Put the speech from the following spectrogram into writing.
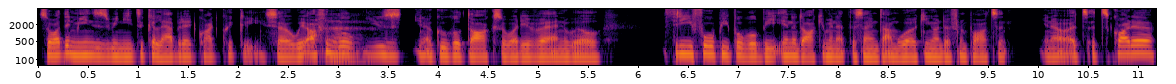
So what that means is we need to collaborate quite quickly. So we often will Ah. use, you know, Google Docs or whatever, and we'll three, four people will be in a document at the same time working on different parts. And you know, it's it's quite a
